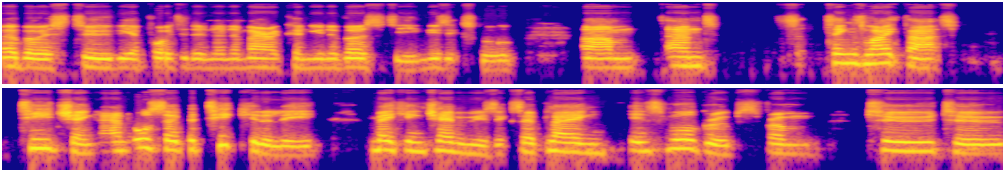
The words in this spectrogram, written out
oboist to be appointed in an American university music school. Um, and things like that, teaching, and also particularly making chamber music, so playing in small groups from two to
